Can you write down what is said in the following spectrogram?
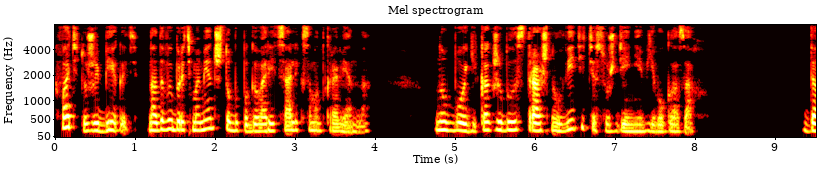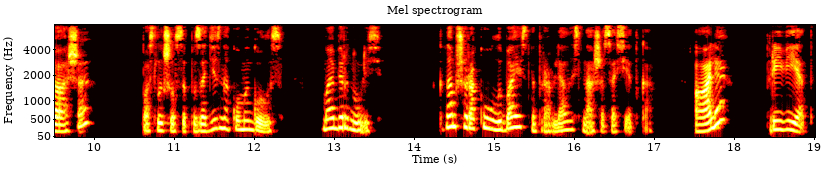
Хватит уже бегать, надо выбрать момент, чтобы поговорить с Алексом откровенно. Но, боги, как же было страшно увидеть осуждение в его глазах. «Даша?» — послышался позади знакомый голос. Мы обернулись. К нам, широко улыбаясь, направлялась наша соседка. «Аля? Привет!»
